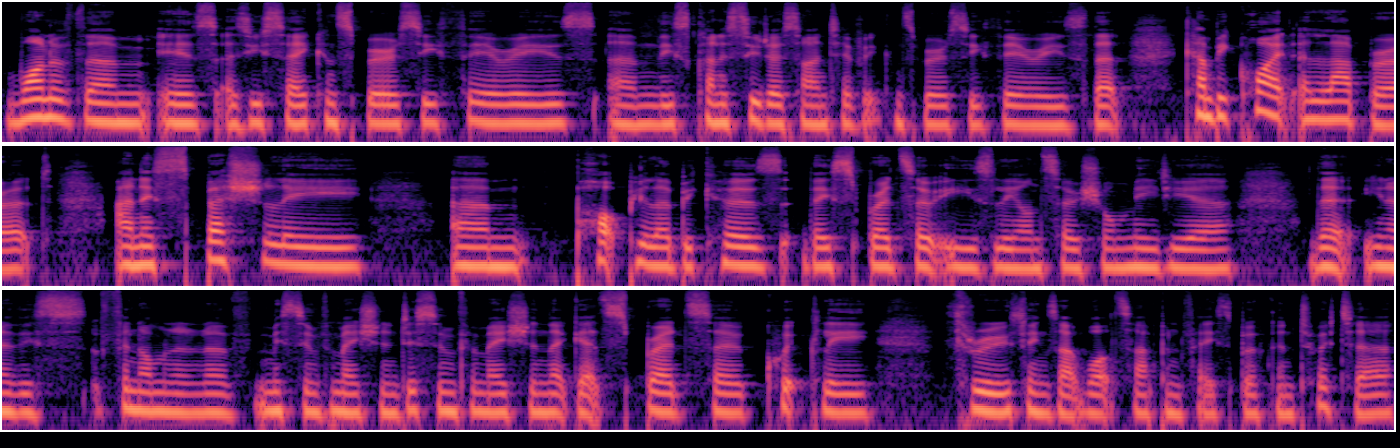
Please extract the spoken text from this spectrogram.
One of them is, as you say, conspiracy theories. Um, these kind of pseudoscientific conspiracy theories that can be quite elaborate, and especially um, popular because they spread so easily on social media that you know this phenomenon of misinformation and disinformation that gets spread so quickly through things like WhatsApp and Facebook and Twitter.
